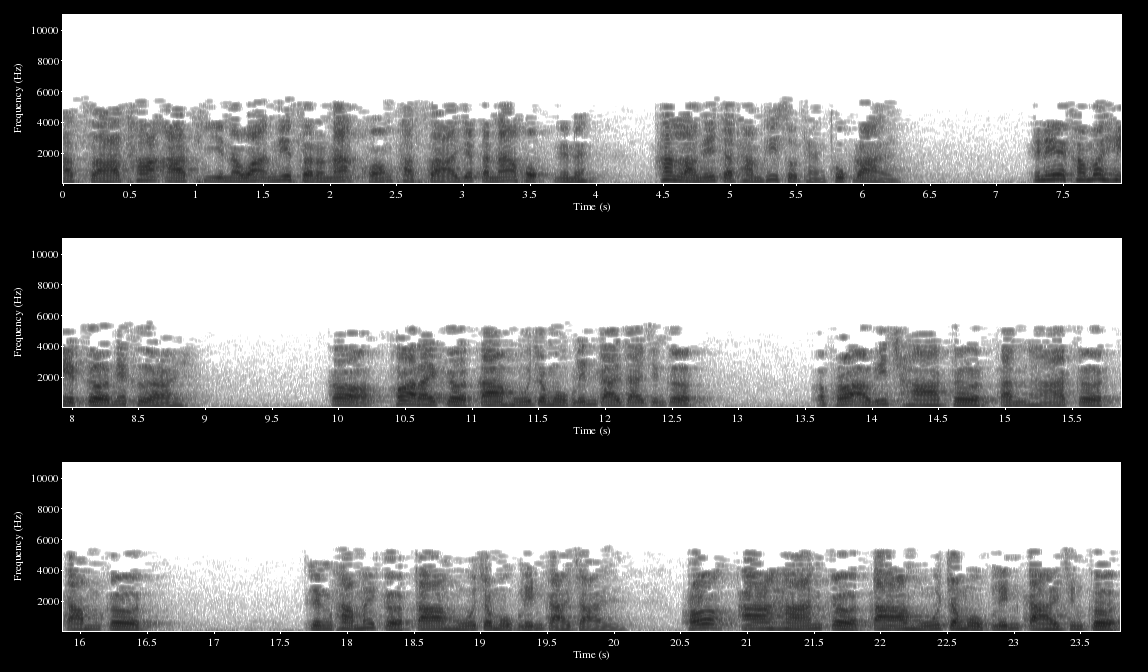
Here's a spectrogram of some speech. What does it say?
อัศาธาอาทีนวะนิสรณะของภาษายตนะหกเนี่ยนะ ท่านเหล่านี้จะทำที่สุดแห่งทุกข์ได้ ทีนี้คำว่าเหตุเกิดนี่คืออะไร ก็เพราะอะไรเกิดตาหูจมูกลิ้นกายใจจึงเกิด ก็เพราะอาวิชชาเกิดตัณหาเกิดกรรมเกิด จึงทำให้เกิดตาหูจมูกลิ้นกายใจ เพราะอาหารเกิดตาหูจมูกลิ้นกายจึงเกิด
